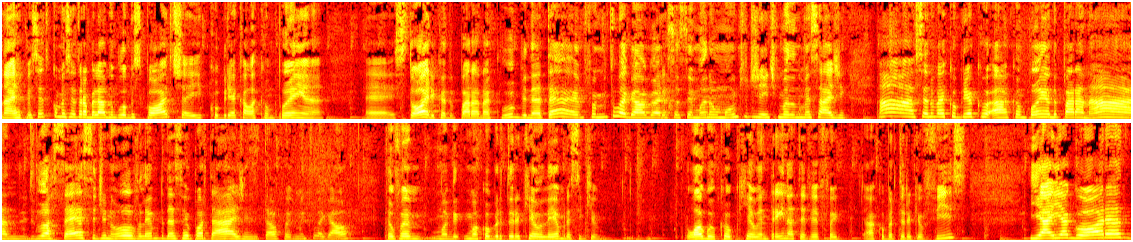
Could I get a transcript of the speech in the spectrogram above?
Na RPC, comecei a trabalhar no Globo Esporte, aí cobri aquela campanha é, histórica do Paraná Clube, né? Até foi muito legal agora essa semana, um monte de gente mandando mensagem. Ah, você não vai cobrir a, a campanha do Paraná, do acesso de novo, lembro dessas reportagens e tal, foi muito legal. Então foi uma, uma cobertura que eu lembro, assim, que logo que eu, que eu entrei na TV foi a cobertura que eu fiz. E aí agora,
